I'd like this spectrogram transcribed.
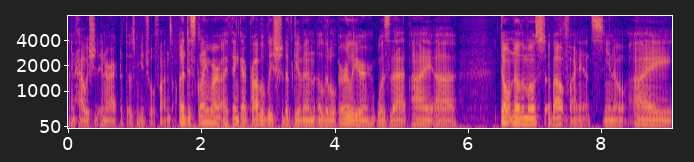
and how we should interact with those mutual funds. A disclaimer I think I probably should have given a little earlier was that I uh, don't know the most about finance. You know, I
